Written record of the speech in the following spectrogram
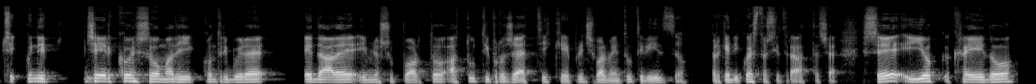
sì, quindi cerco insomma di contribuire e dare il mio supporto a tutti i progetti che principalmente utilizzo perché di questo si tratta. Cioè, se io credo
